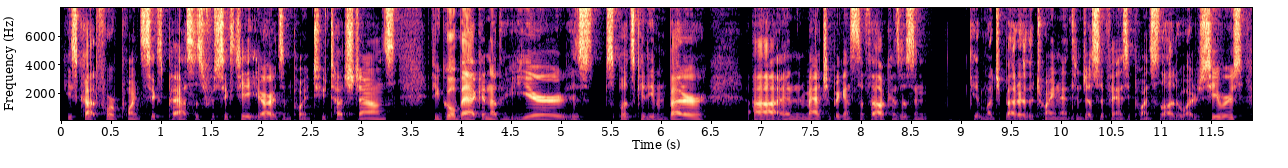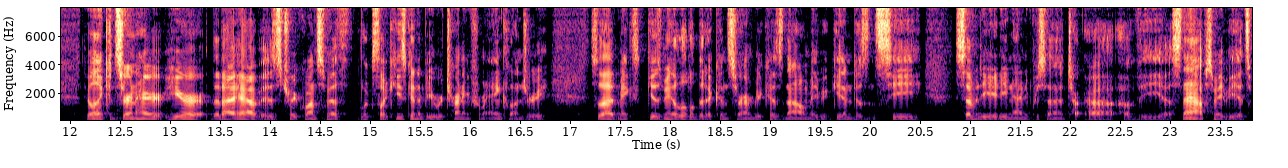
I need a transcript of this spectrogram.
he's caught 4.6 passes for 68 yards and 0.2 touchdowns. If you go back another year, his splits get even better. Uh, and the matchup against the Falcons doesn't get much better. The 29th in adjusted fantasy points allowed to wide receivers. The only concern here, here that I have is Tre'Quan Smith looks like he's going to be returning from an ankle injury. So that makes gives me a little bit of concern because now maybe Ginn doesn't see 70, 80, 90% of uh, of the uh, snaps. Maybe it's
